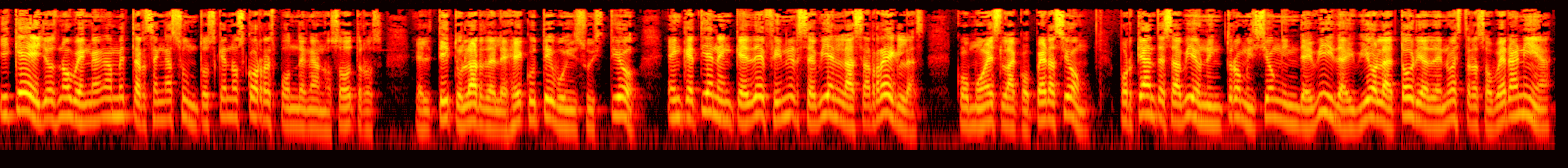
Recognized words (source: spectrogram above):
y que ellos no vengan a meterse en asuntos que nos corresponden a nosotros. El titular del Ejecutivo insistió en que tienen que definirse bien las reglas, como es la cooperación, porque antes había una intromisión indebida y violatoria de nuestra soberanía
